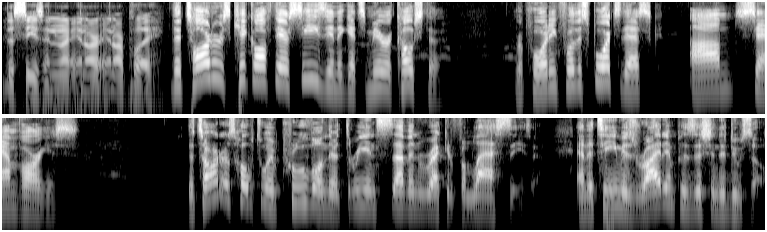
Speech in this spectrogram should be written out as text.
this season in our, in our in our play. The Tartars kick off their season against Mira Costa. Reporting for the Sports Desk, I'm Sam Vargas. The Tartars hope to improve on their 3 and 7 record from last season, and the team is right in position to do so.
